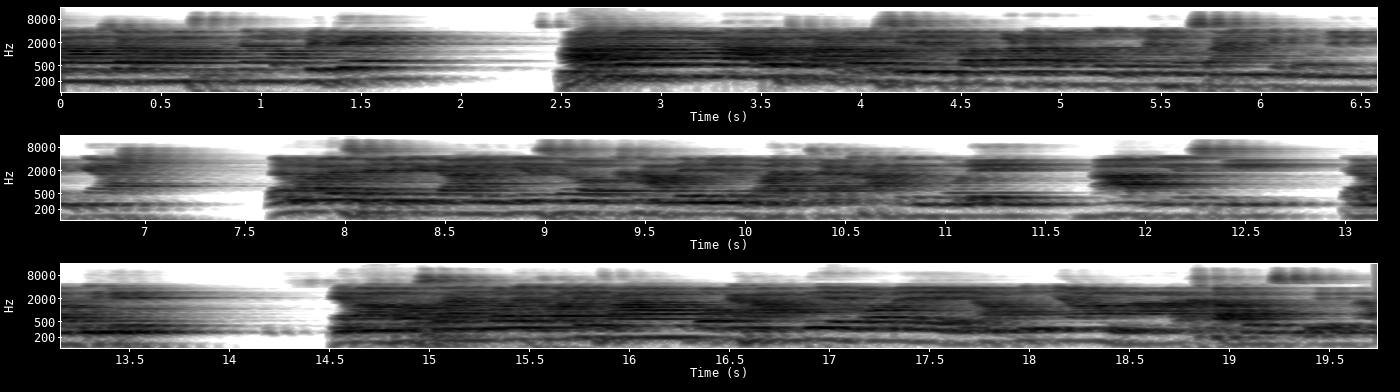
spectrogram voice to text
মানুষ যখন মসজিদে নবীতে হযরত হোসাইন বলে, খলিফা, ওকে হাত দিয়ে বলে, আপনি কি আমার না খাবেন না।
